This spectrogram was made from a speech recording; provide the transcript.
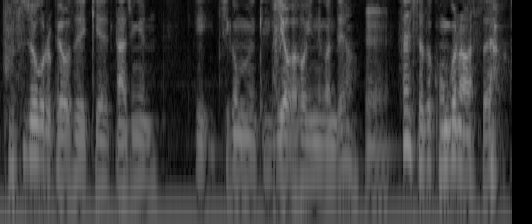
부수적으로 배워서 이렇게 나중에는 이- 지금은 이렇게 이어가고 있는 건데요. 예. 사실 저도 공고 나왔어요.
